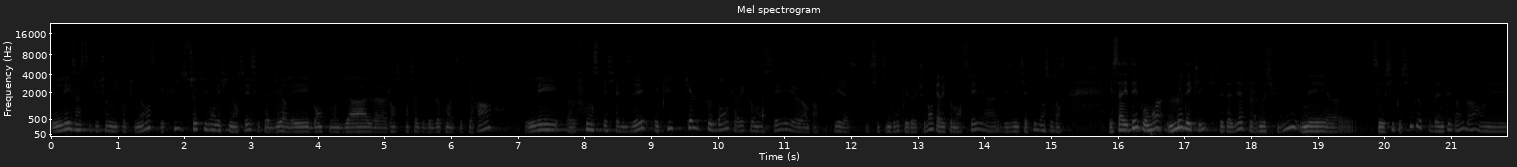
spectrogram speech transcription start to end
les institutions de microfinance, et puis ceux qui vont les financer, c'est-à-dire les banques mondiales, l'Agence française de développement, etc., les euh, fonds spécialisés, et puis quelques banques avaient commencé, euh, en particulier la Citigroup et Deutsche Bank, avaient commencé des initiatives dans ce sens. Et ça a été pour moi le déclic, c'est-à-dire que je me suis dit, mais c'est aussi possible pour BNP Paribas. On est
